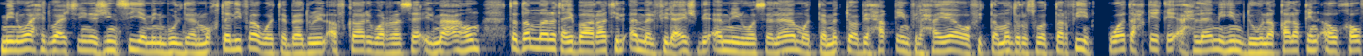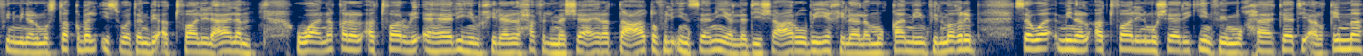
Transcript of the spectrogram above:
من 21 جنسية من بلدان مختلفة وتبادل الأفكار والرسائل معهم تضمنت عبارات الأمل في العيش بأمن وسلام والتمتع بحقهم في الحياة وفي التمدرس والترفيه وتحقيق أحلامهم دون قلق أو خوف من المستقبل إسوة بأطفال العالم. ونقل الأطفال لأهاليهم خلال الحفل مشاعر التعاطف الإنساني الذي شعروا به خلال مقامهم في المغرب سواء من الأطفال المشاركين في محاكاة القمة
